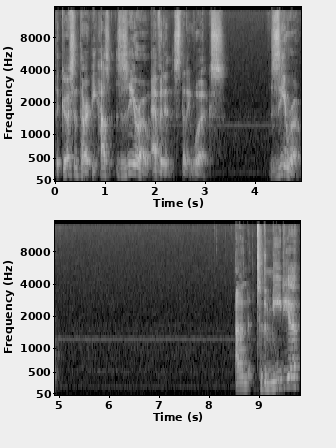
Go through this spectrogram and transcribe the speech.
the Gerson therapy has zero evidence that it works. Zero. And to the media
